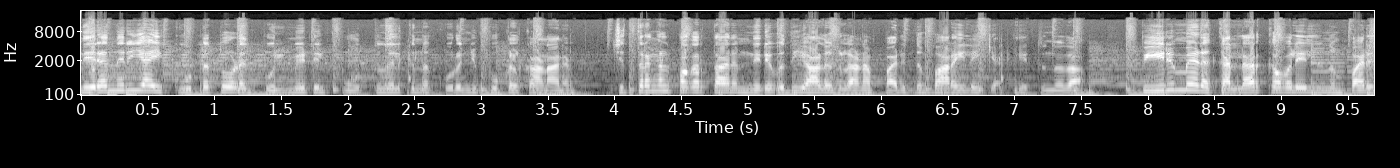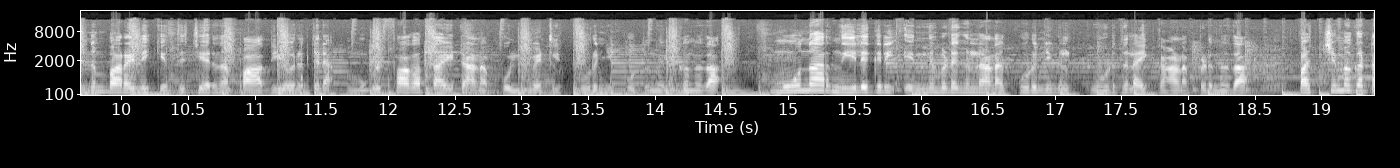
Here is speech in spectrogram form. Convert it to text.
നിരനിരയായി കൂട്ടത്തോടെ പുൽമേട്ടിൽ പൂത്തു നിൽക്കുന്ന കുറിഞ്ഞിപ്പൂക്കൾ കാണാനും ചിത്രങ്ങൾ പകർത്താനും നിരവധി ആളുകളാണ് പരുന്തുംപാറയിലേക്ക് എത്തുന്നത്. പീരുമേട് കല്ലാർക്കവലയിൽ നിന്നും പരുന്തുംപാറയിലേക്ക് എത്തിച്ചേരുന്ന പാതയോരത്തിന് മുകൾ ഭാഗത്തായിട്ടാണ് പുൽമേട്ടിൽ കുറിഞ്ഞി പൂത്തു നിൽക്കുന്നത്. മൂന്നാർ നീലഗിരി എന്നിവിടങ്ങളിലാണ് കുറിഞ്ഞുകൾ കൂടുതലായി കാണപ്പെടുന്നത്. പശ്ചിമഘട്ട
